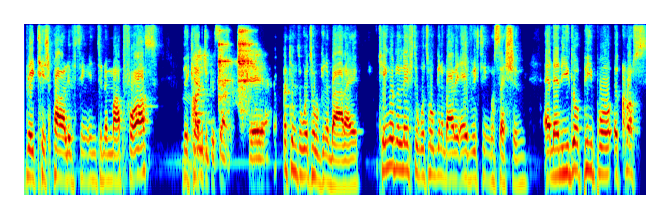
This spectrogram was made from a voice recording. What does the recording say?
British powerlifting into the map for us. Because Hundred percent. Yeah, yeah. Americans were talking about it. King of the Lifter were talking about it every single session. And then you got people across,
